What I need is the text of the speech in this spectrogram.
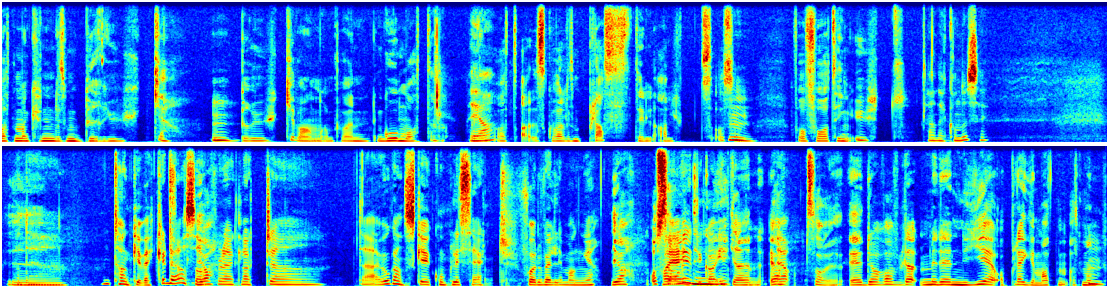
at man kunne liksom bruke, Mm. bruke hverandre på en god måte. Ja. Og at det skulle være liksom plass til alt også, Mm. for å få ting ut. ja, det kan du si. Ja, det- er En tankevekker, det, altså. Ja. For det er klart eh, Det er jo ganske komplisert for veldig mange. Ja, og særlig inntrykk nye greiene. Ja, Ja. sorry. Eh, Det var med det nye opplegget med at, at man Mm.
